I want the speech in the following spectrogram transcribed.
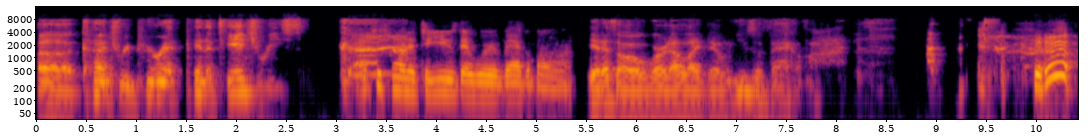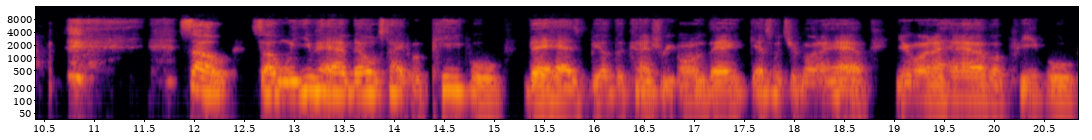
uh country penitentiaries. I just wanted to use that word vagabond. Yeah, that's an old word. I like that one. Use a vagabond. So, so when you have those type of people that has built the country on that, guess what you're going to have? You're going to have a people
